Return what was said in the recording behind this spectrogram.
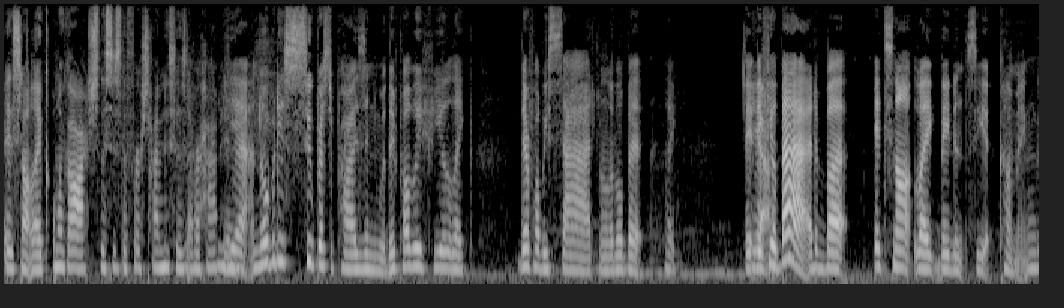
it's not like oh my gosh this is the first time this has ever happened Yeah, and nobody's super surprised anymore. They probably feel like they're probably sad and a little bit like they, they feel bad, but it's not like they didn't see it coming.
